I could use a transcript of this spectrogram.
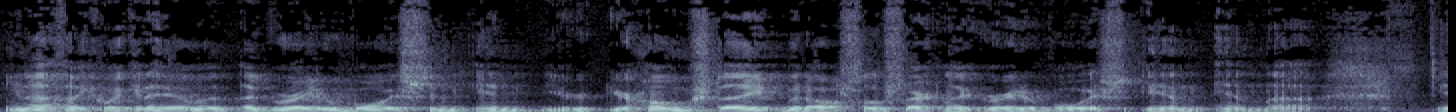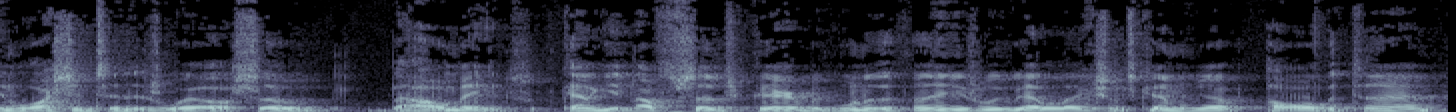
You know, I think we could have a, a greater voice in, in your, your home state, but also certainly a greater voice in in uh, in Washington as well. So, by all means, kind of getting off the subject there, but one of the things we've got elections coming up all the time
